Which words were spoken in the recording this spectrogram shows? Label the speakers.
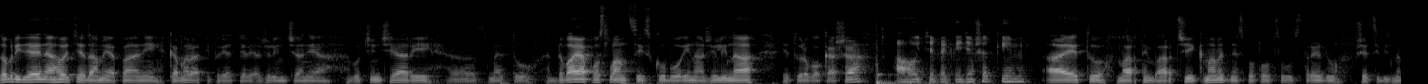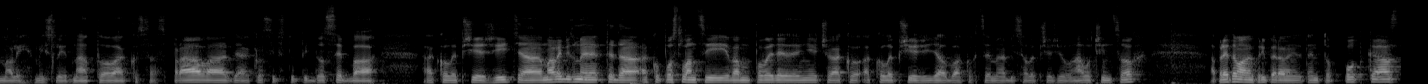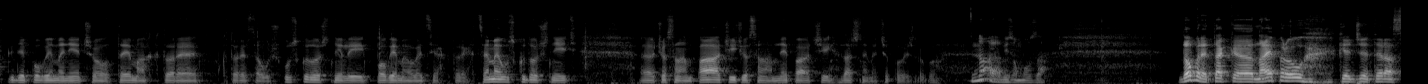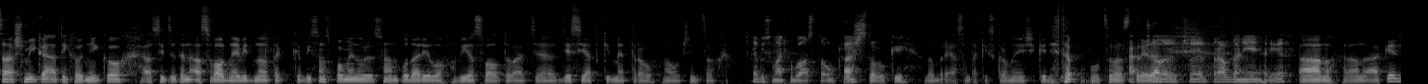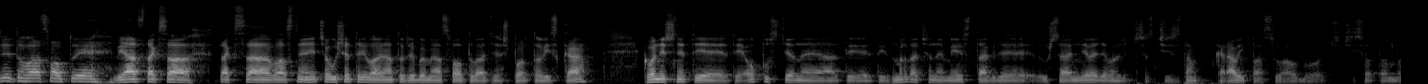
Speaker 1: Dobrý deň, ahojte dámy a páni, kamaráti, priatelia, Žilinčania, Vlčinčiari. E, sme tu dvaja poslanci z klubu Iná Žilina. Je tu Robo Kaša.
Speaker 2: Ahojte, pekný deň všetkým.
Speaker 1: A je tu Martin Barčík. Máme dnes Popolcovú stredu. Všetci by sme mali myslieť na to, ako sa správať, ako si vstúpiť do seba, ako lepšie žiť. A mali by sme teda ako poslanci vám povedať niečo, ako, ako lepšie žiť, alebo ako chceme, aby sa lepšie žilo na Vlčincoch. A preto máme pripravený tento podcast, kde povieme niečo o témach, ktoré, ktoré sa už uskutočnili, povieme o veciach, ktoré chceme uskutočniť, e, čo sa nám páči, čo sa nám nepáči. Začneme, čo povieš, Robo?
Speaker 2: No, ja by som bol za.
Speaker 1: Dobre, tak e, najprv, keďže teraz sa šmíka na tých chodníkoch a síce ten asfalt nevidno, tak by som spomenul, že sa nám podarilo vyasfaltovať e, desiatky metrov na Lučincoch.
Speaker 2: Ja by som Maťko bola stovky.
Speaker 1: Až stovky. Dobre, ja som taký skromnejší, keď je tá popolcová streda.
Speaker 2: čo, čo je pravda, nie je hriech.
Speaker 1: Áno, áno. A keďže toho asfaltu je viac, tak sa, tak sa vlastne niečo ušetrilo aj na to, že budeme asfaltovať športoviska konečne tie, tie opustené a tie, tie zmrzačené miesta, kde už sa nevedelo, či, či sa tam kravy pasú, alebo či, či sa tam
